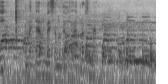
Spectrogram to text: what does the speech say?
y comentar un beso. Nos vemos en la próxima.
